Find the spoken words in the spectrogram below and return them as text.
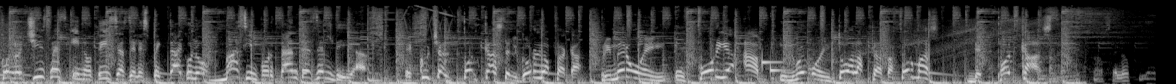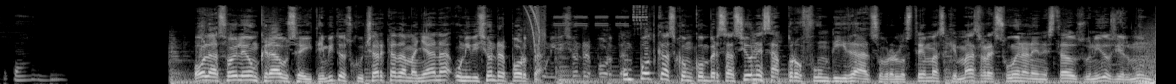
Con los chismes y noticias del espectáculo más importantes del día. Escucha el podcast del Gordo y la Flaca primero en Euforia App y luego en todas las plataformas de podcast. No se lo pierdan. Hola, soy León Krause y te invito a escuchar cada mañana Univisión Reporta, un podcast con conversaciones a profundidad sobre los temas que más resuenan en Estados Unidos y el mundo.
